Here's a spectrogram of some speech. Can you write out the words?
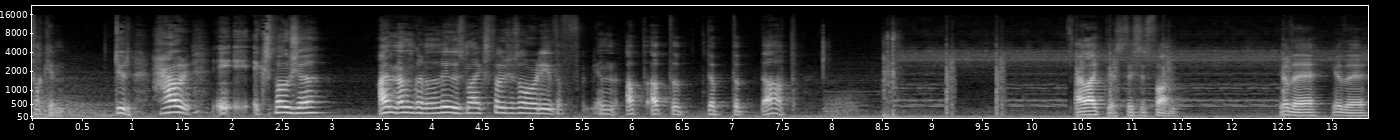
Fucking, dude, how I- I- exposure? I'm I'm gonna lose. My exposure's already the fucking up up the the the up. I like this. This is fun. You're there. You're there.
